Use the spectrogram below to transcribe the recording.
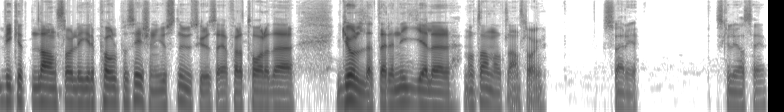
vilket landslag ligger i pole position just nu skulle du säga för att ta det där guldet? Är det ni eller något annat landslag? Sverige. Skulle jag säga.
